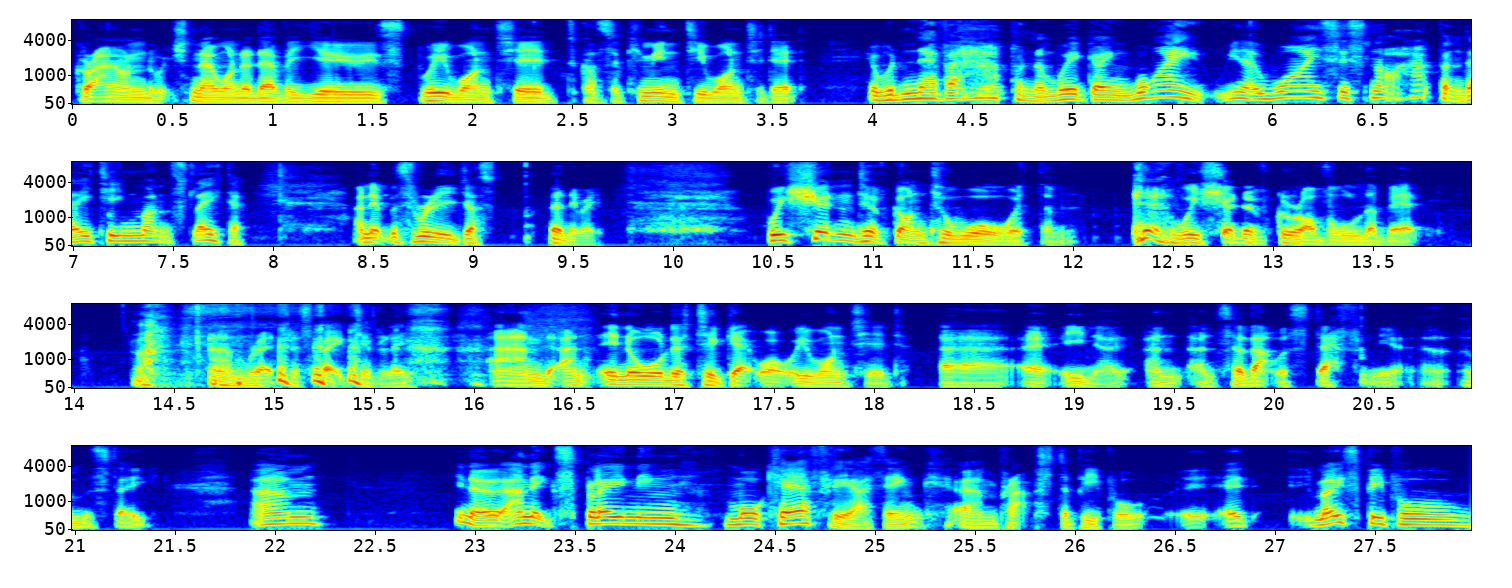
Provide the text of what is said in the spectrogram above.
ground which no one had ever used. We wanted because the community wanted it. It would never happen, and we're going, why? You know, why has this not happened? Eighteen months later, and it was really just anyway. We shouldn't have gone to war with them. we should have grovelled a bit. um, retrospectively, and and in order to get what we wanted, uh, uh, you know, and and so that was definitely a, a mistake. Um, you know, and explaining more carefully, I think, um, perhaps to people. It, it, most people,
